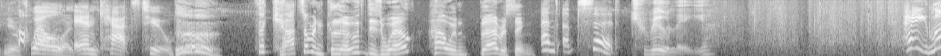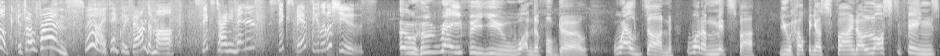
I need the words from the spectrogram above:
Yes. Oh. Well, Quite. and cats too. The cats are enclosed as well? How embarrassing. And absurd. Truly. Hey, look! It's our friends! Whew, I think we found them all. Six tiny mittens, six fancy little shoes. Oh, hooray for you, wonderful girl. Well done. What a mitzvah. You helping us find our lost things.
